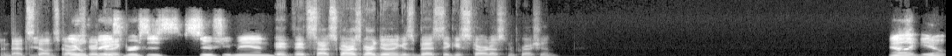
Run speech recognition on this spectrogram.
And that's Stone Eel Skarsgård doing face versus Sushi Man. it, it's Skarsgård doing his best Ziggy Stardust impression. And I like, you know,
